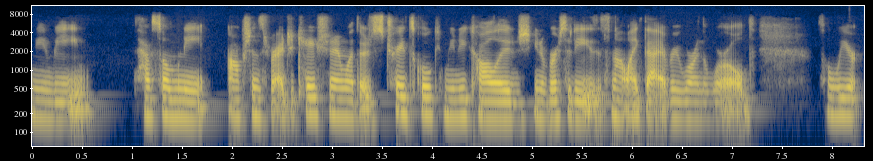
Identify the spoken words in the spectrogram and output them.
I mean we have so many options for education, whether it's trade school, community college, universities. It's not like that everywhere in the world. So we are.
